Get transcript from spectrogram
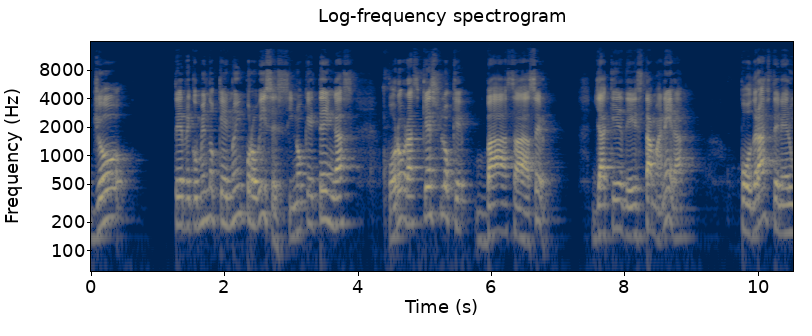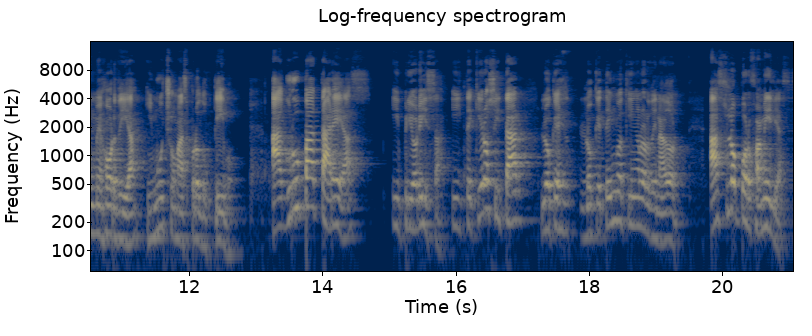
Yo te recomiendo que no improvises, sino que tengas por horas qué es lo que vas a hacer, ya que de esta manera podrás tener un mejor día y mucho más productivo. Agrupa tareas y prioriza. Y te quiero citar lo que, lo que tengo aquí en el ordenador. Hazlo por familias,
